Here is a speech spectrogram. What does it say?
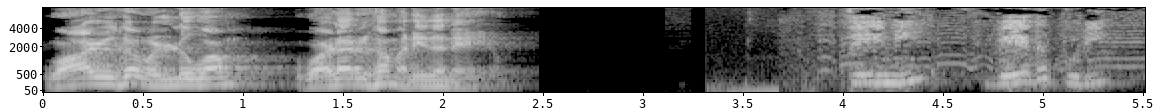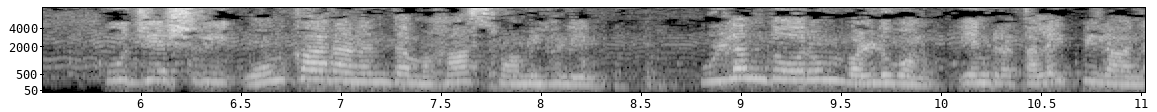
வாழ்க வள்ளுவம் வளர்க மனிதநேயம். தேனி வேதபுரி பூஜ்ய ஸ்ரீ ஓம்காரானந்த மகா சுவாமிகளின் உள்ளந்தோறும் வள்ளுவம் என்ற தலைப்பிலான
